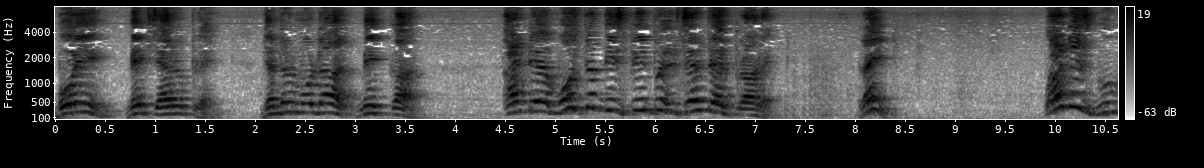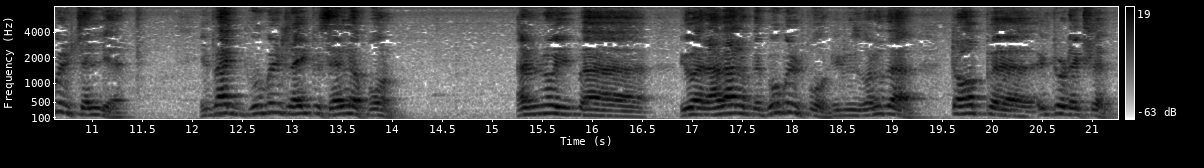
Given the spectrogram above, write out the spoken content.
Boeing makes aeroplane. General Motors make car. And uh, most of these people sell their product, right? What does Google sell here? In fact, Google tried to sell a phone. I don't know if uh, you are aware of the Google phone. It was one of the top uh, introduction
